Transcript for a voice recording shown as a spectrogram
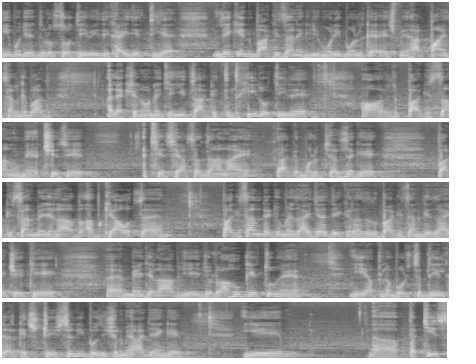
ये मुझे दुरुस्त होती हुई दिखाई देती है। लेकिन पाकिस्तान एक जमहूरी मुल्क है, इसमें हर पाँच साल के बाद इलेक्शन होने चाहिए ताकि तदखीर होती रहे और पाकिस्तान में अच्छे से, अच्छे सियासतदान आए ताकि मुल्क चल सके। पाकिस्तान में जनाब अब क्या होता है? पाकिस्तान का जो मैं जायचा देख रहा था तो पाकिस्तान के जायचे के में जनाब ये जो राहु केतु हैं, ये अपना बुर्ज तब्दील करके स्टेशनरी पोजीशन में आ जाएँगे। ये पच्चीस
